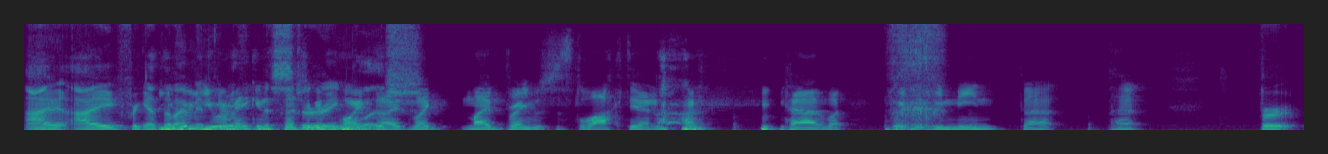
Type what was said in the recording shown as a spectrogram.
I I forget that you, I'm in you were making Mr. such a good point that I, like my brain was just locked in on that. Like, wait, did he mean that? That For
